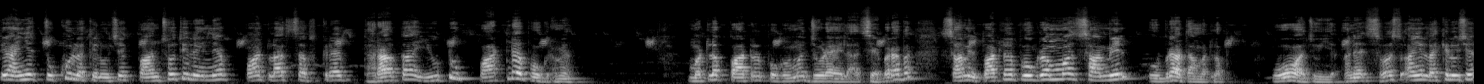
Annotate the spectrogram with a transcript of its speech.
તે અહીંયા ચોખ્ખું લખેલું છે, પાંચસોથી લઈને પાંચ લાખ સબસ્ક્રાઇબ ધરાવતા યુટ્યુબ પાર્ટનર પ્રોગ્રામ એમ. મતલબ પાર્ટનર પ્રોગ્રામમાં જોડાયેલા છે, બરાબર? સામેલ, પાટણ પ્રોગ્રામમાં સામેલ ઉભરાતા મતલબ હોવા જોઈએ. અને સ્વસ્થ અહીંયા લખેલું છે,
